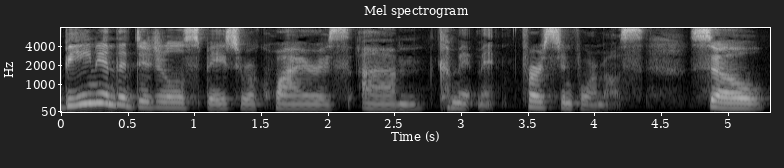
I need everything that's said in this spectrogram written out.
Being in the digital space requires um, commitment, first and foremost. So,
